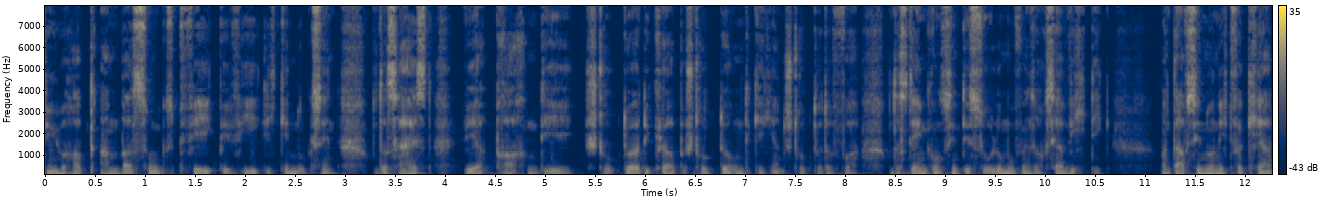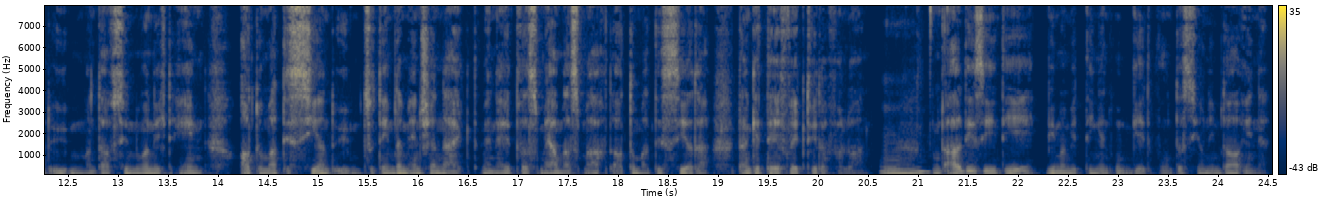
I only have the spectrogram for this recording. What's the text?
die mhm. überhaupt anpassungsfähig, beweglich genug sind. Und das heißt, wir brauchen die Struktur, die Körperstruktur und die Gehirnstruktur davor. Und aus dem Grund sind die Solo-Movements auch sehr wichtig. Man darf sie nur nicht verkehrt üben, man darf sie nur nicht in automatisierend üben, zu dem der Mensch ja neigt. Wenn er etwas mehrmals macht, automatisiert er, dann geht der Effekt wieder verloren. Mhm. Und all diese Idee, wie man mit Dingen umgeht, wohnt das Hirn ihm da inne.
